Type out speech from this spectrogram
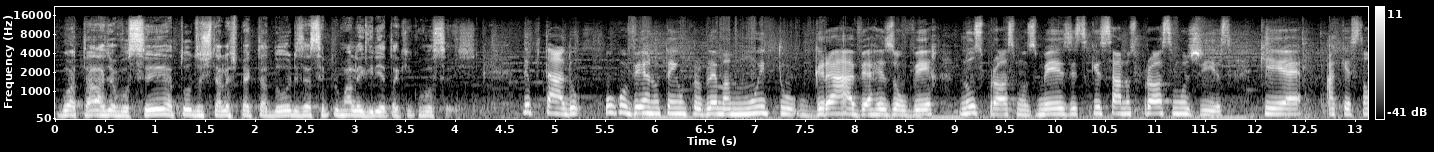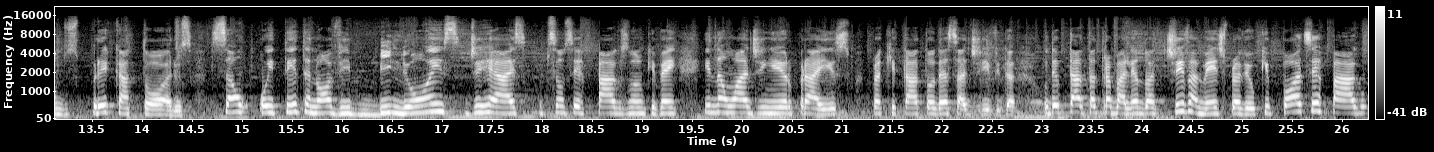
Boa tarde a você, a todos os telespectadores, é sempre uma alegria estar aqui com vocês. Deputado, o governo tem um problema muito grave a resolver nos próximos meses, que está nos próximos dias, que é a questão dos precatórios. São 89 bilhões de reais que precisam ser pagos no ano que vem e não há dinheiro para isso, para quitar toda essa dívida. O deputado está trabalhando ativamente para ver o que pode ser pago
